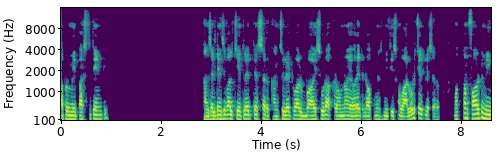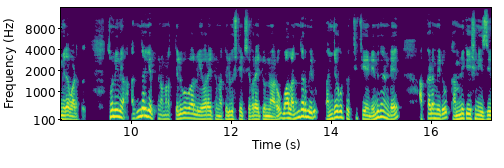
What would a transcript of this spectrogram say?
అప్పుడు మీ పరిస్థితి ఏంటి? కన్సల్టెన్సీ వాళ్ళు చేతులు ఎత్తేస్తారు కన్సులేట్ వాళ్ళ బాయ్స్ కూడా అక్కడ ఉన్న ఎవరైతే డాక్యుమెంట్స్ మీరు తీసుకున్న వాళ్ళు కూడా చేతులు వేస్తారు మొత్తం ఫాల్ట్ మీ మీద పడుతుంది. సో నేను అందరికీ చెప్తున్నా మన తెలుగు వాళ్ళు ఎవరైతే ఉన్నారు తెలుగు స్టేట్స్ ఎవరైతే ఉన్నారో వాళ్ళందరూ మీరు పంజాగుట్టు వచ్చి చేయండి. ఎందుకంటే అక్కడ మీరు కమ్యూనికేషన్ ఈజీ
